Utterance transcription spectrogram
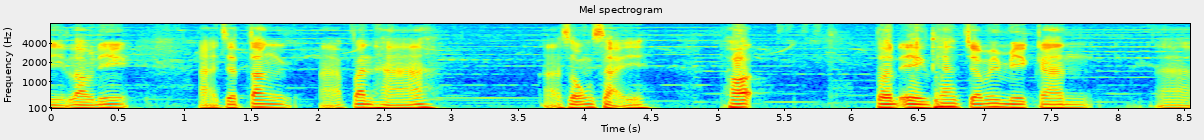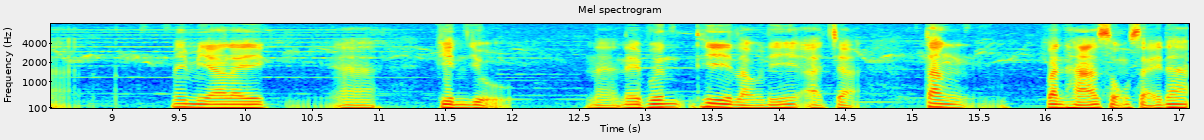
นี้เหล่านี้อาจจะตั้งปัญหาสงสัย เพราะตนเองแทบจะไม่มีการไม่มีอะไรกินอยู่นะในพื้นที่เหล่านี้อาจจะตั้งปัญหาสงสัยได้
